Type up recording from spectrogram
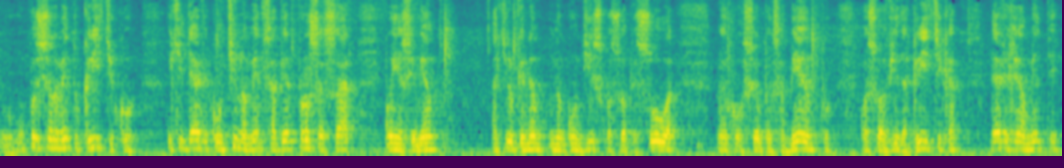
o posicionamento crítico de que deve continuamente saber processar conhecimento, aquilo que não, não condiz com a sua pessoa, não é, com o seu pensamento, com a sua vida crítica, deve realmente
